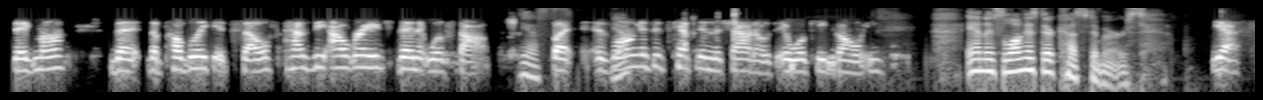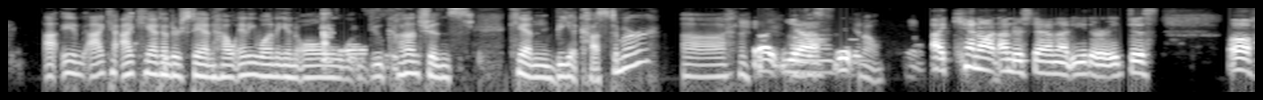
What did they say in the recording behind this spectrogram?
stigma that the public itself has the outrage, then it will stop. Yes. But as Yeah. long as it's kept in the shadows, it will keep going. and as long as they're customers. Yes. I, and I, ca- I can't understand how anyone in all due conscience can be a customer. Uh, Uh, yeah. just, you know, I cannot understand that either. It just, oh,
